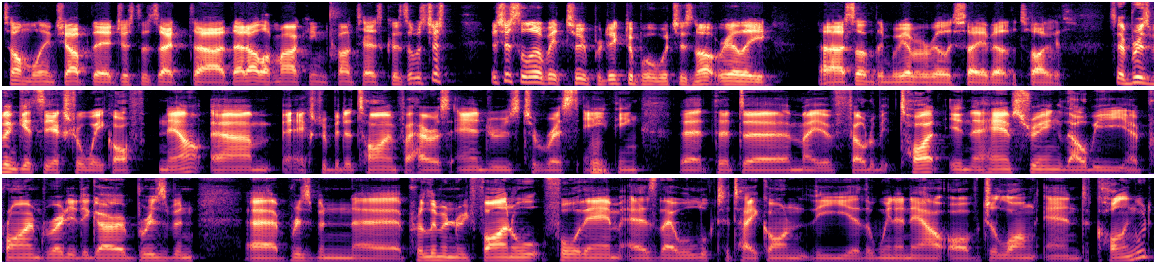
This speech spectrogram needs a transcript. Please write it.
Tom Lynch up there just as that uh, that other marking contest because it was just it's just a little bit too predictable, which is not really uh, something we ever really say about the Tigers. So Brisbane gets the extra week off now, um, an extra bit of time for Harris Andrews to rest hmm. anything mm. that that uh, may have felt a bit tight in the hamstring. They'll be you know, primed, ready to go. Brisbane, uh, Brisbane uh, preliminary final for them as they will look to take on the uh, the winner now of Geelong and Collingwood,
